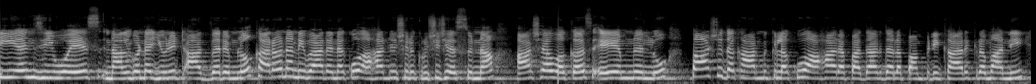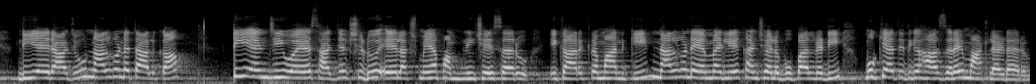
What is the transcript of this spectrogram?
TNGOs Nalgonda unit ఆధ్వర్యంలో corona నివారణకు అహర్నిశలు కృషి చేస్తున్న ఆశా వర్కర్స్ ఏఎంఎల్లు పారిశుద్ధ కార్మికులకు ఆహార పదార్థాల పంపిణీ కార్యక్రమాన్ని డిఐ రాజు నల్గొండ తాలూకా టీఎన్జీఓఎస్ అధ్యక్షుడు ఏ. లక్ష్మయ్య పంపిణీ చేశారు. ఈ కార్యక్రమానికి నల్గొండ ఎమ్మెల్యే కంచెల భూపాల్ రెడ్డి ముఖ్య అతిథిగా హాజరై మాట్లాడారు.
